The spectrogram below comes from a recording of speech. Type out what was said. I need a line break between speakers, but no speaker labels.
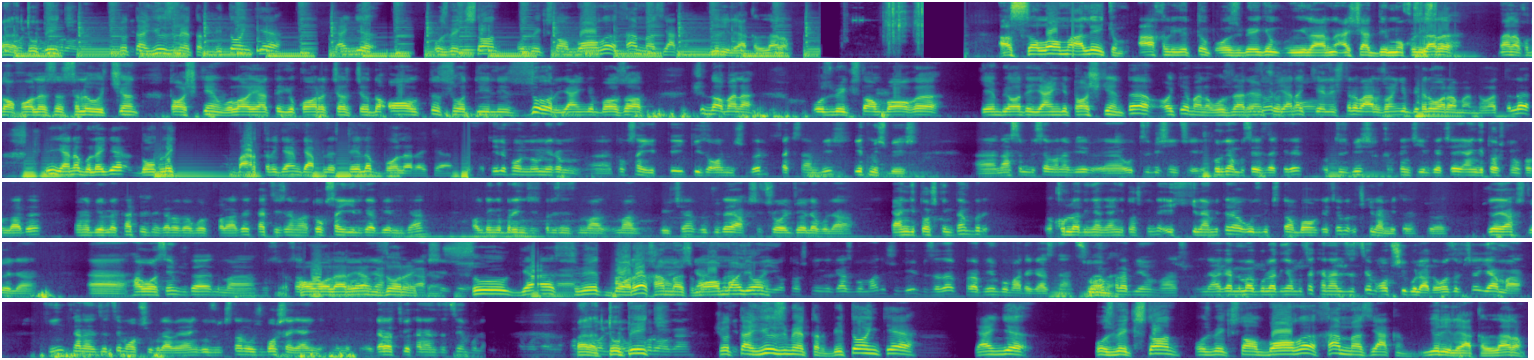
mana tupik to'rtdan yuz metr betonka yangi o'zbekiston o'zbekiston bog'i hammasi yaqin yuringlar yaqinlarim assalomu alaykum ahli youtube o'zbegim uylarini ashaddiy muxlislari mana xudo xohlasa sizlar uchun toshkent viloyati yuqori chirchiqda olti sotiylik zo'r yangi bozor shundoq mana o'zbekiston bog'i keyin bu yoqda yangi toshkentda aka mana o'zlari ham shu yana kelishtirib arzonga berib yuboraman deyaptilar. И yana bularga domla barterga ham gaplashsanglar bo'lar ekan.
Telefon nomerim e, to'qson yetti ikki yuz oltmish bir sakson besh yetmish besh. E, nasib bo'lsa mana bu yer o'ttiz beshinchi ko'rgan bo'lsangizlar kerak o'ttiz besh qirqinchi yilgacha yangi toshkent quriladi. Yana bu yerlar kottejniy garoda bo'lib qoladi. Kottejlar mana to'qson yilga berilgan oldingi birinchi prezident bo'yicha. Bu juda yaxshi chiroyli joylar bo'ladi yangi toshkentdan bir quriladigan yangi toshkentdan ikki kilometr o'zbekiston bog'igacha bir uch kilometr joy. Juda yaxshi joylar. Havosi ham juda nima?
Havolari ham zo'r ekan. suv gaz svet bor hammasi muammo yo'q.
toshkentga gaz bo'lmadi shu yil bizada problem bo'lmadi gazdan. Suv ham
Mana.
problema emas. Agar nima bo'ladigan bo'lsa kanalizatsiya ham общий bo'ladi. Hozircha yama. Keyin kanalizatsiya ham общий bo'ladi. Yangi o'zbekiston уже boshlagan. Городской kanalizatsiya ham bo'ladi.
Mana, tupik. Shu yerdan yuz metr betonka yangi o'zbekiston o'zbekiston bog'i hammasi yaqin. Yuringlar yaqinlarim.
